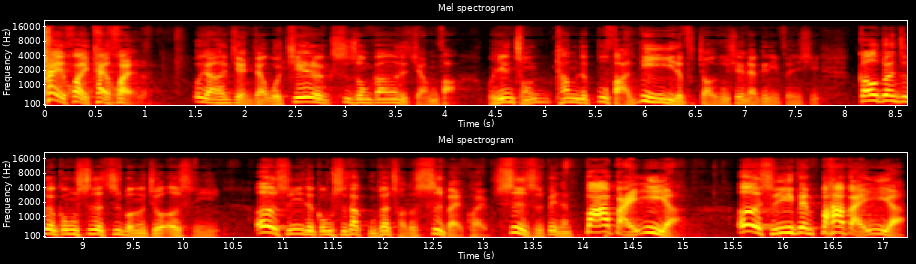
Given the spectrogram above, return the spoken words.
太坏太坏了。我想很简单，我接着世聪刚刚的讲法，我先从他们的不法利益的角度先来跟你分析。高端这个公司的资本额只有二十亿，二十亿的公司，它股票炒到四百块，市值变成八百亿啊，二十亿变八百亿啊，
